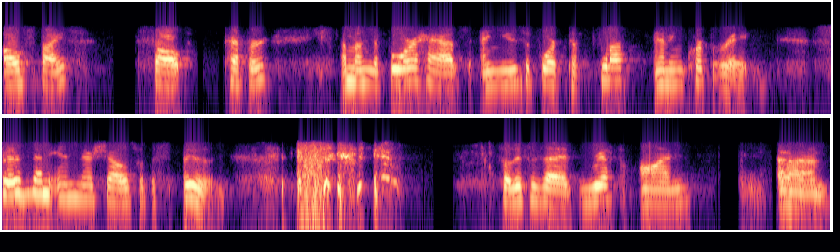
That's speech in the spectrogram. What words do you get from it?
allspice, salt, pepper, among the four halves and use a fork to fluff and incorporate. Serve them in their shells with a spoon. so this is a riff on um,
